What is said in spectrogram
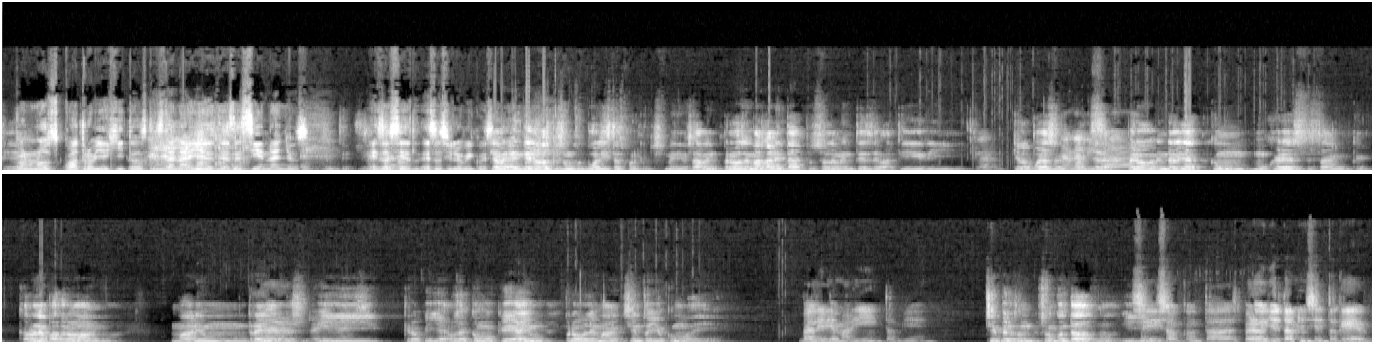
eh, Con unos cuatro viejitos que están ahí desde hace 100 años. Eso sí, es- eso sí lo ubico. Entiendo los que son futbolistas porque pues, medio saben, pero los demás la neta pues solamente es debatir y Claro. que lo puede hacer Analizar. cualquiera, pero en realidad como mujeres están Carolina Padrón, Marion Marion y creo que ya, o sea, como que hay un problema, siento yo como de... Valeria Marín también. Sí, pero son, son contados, ¿no? Y, Sí, son contadas. Pero yo también siento que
